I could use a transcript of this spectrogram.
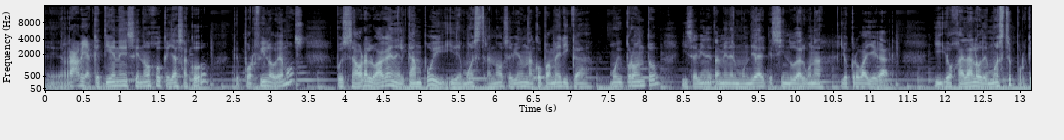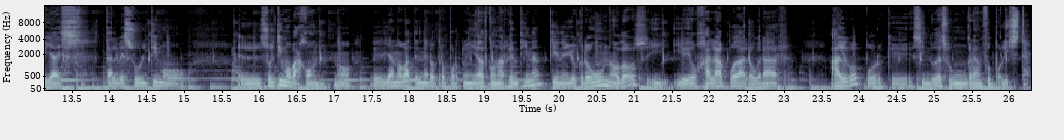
eh, rabia que tiene, ese enojo que ya sacó, que por fin lo vemos, pues ahora lo haga en el campo y, demuestra, ¿no? Se viene una Copa América muy pronto y se viene también el Mundial que sin duda alguna yo creo va a llegar y ojalá lo demuestre porque ya es tal vez su último, el, su último bajón, ¿no? Eh, ya no va a tener otra oportunidad con Argentina, tiene yo creo uno o dos y ojalá pueda lograr algo porque sin duda es un gran futbolista.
